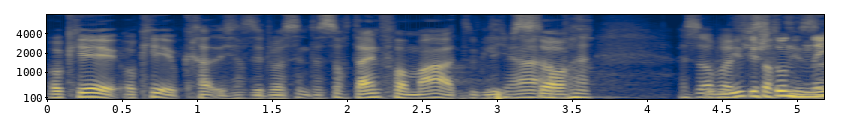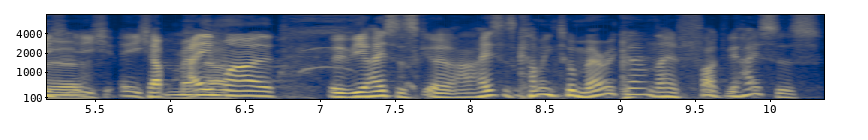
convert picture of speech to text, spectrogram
Okay, okay, krass. Ich dachte, du hast, das ist doch dein Format. Du liebst Ja, doch. aber, also aber vier Stunden nicht. Ich, ich habe einmal, äh, wie heißt es? Äh, heißt es Coming to America? Nein, fuck, wie heißt es?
